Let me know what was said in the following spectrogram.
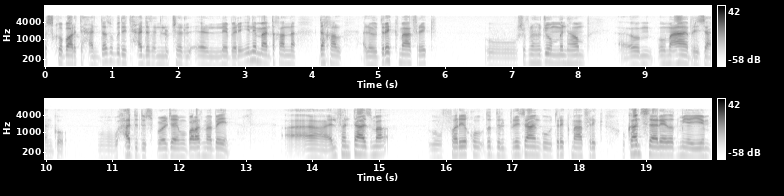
إسكوبار يتحدث وبدأ يتحدث عن lucha libre إلى ما دخلنا دخل دريك مافريك وشفنا هجوم منهم ومعاه بريزانجو وحددوا الأسبوع الجاي مباراة ما بين آه، الفانتازما وفريقه ضد البريزانجو ودريك مافريك وكانديس لوراي ضد ميا يم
